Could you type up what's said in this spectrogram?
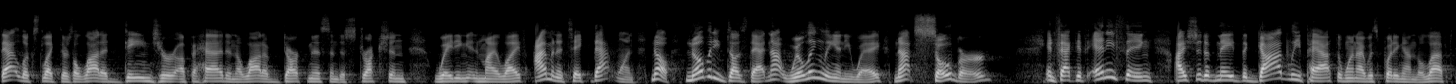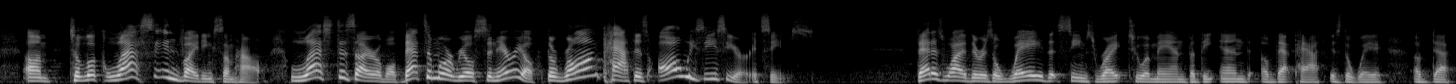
that looks like there's a lot of danger up ahead and a lot of darkness and destruction waiting in my life. I'm going to take that one. No, nobody does that, not willingly anyway, not sober. In fact, if anything, I should have made the godly path, the one I was putting on the left, um, to look less inviting somehow, less desirable. That's a more real scenario. The wrong path is always easier, it seems. That is why there is a way that seems right to a man, but the end of that path is the way of death.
